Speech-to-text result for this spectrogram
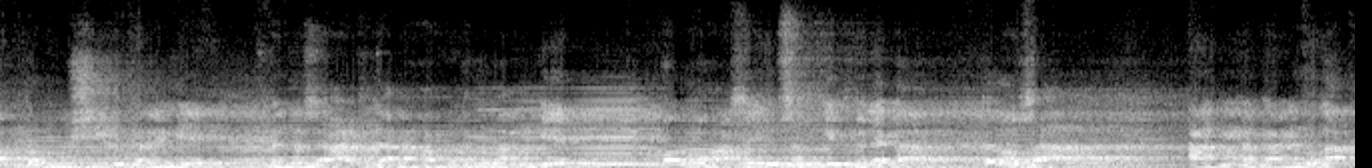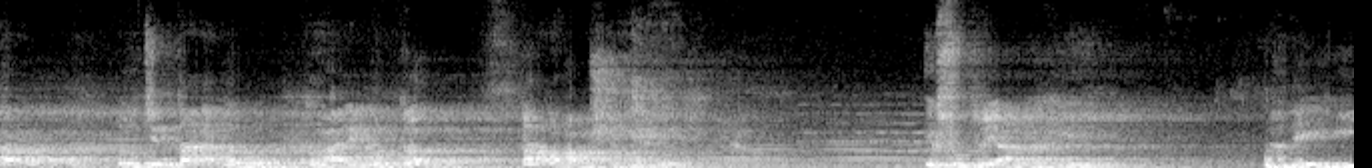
अब प्रभु शील करेंगे, मैं दशरार्थ जा रहा हूँ भगवान के, और वहाँ से जो संकेत मिलेगा तदनुसार आगे का कार्य होगा, पर तुम चिंता न करो, तुम्हारे पुत्र तरह अवश्य। एक सूत्र याद रखिए। भले ही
